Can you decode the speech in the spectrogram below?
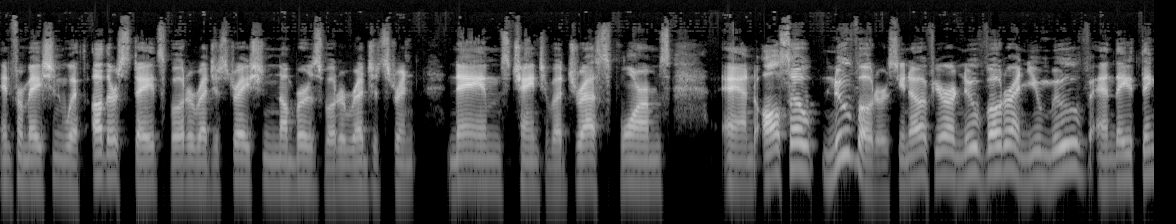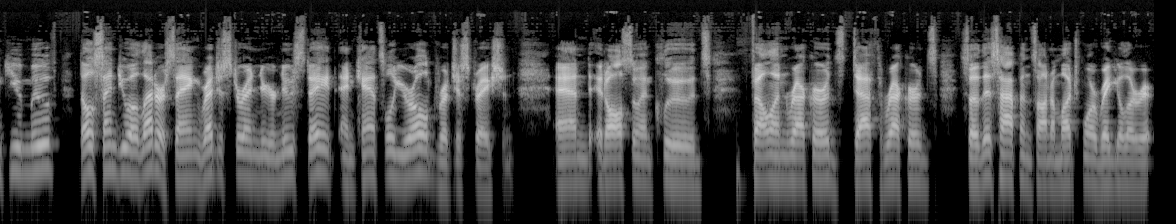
information with other states, voter registration numbers, voter registrant names, change of address forms, and also new voters. You know, if you're a new voter and you move and they think you move, they'll send you a letter saying register in your new state and cancel your old registration. And it also includes felon records, death records. So this happens on a much more regular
